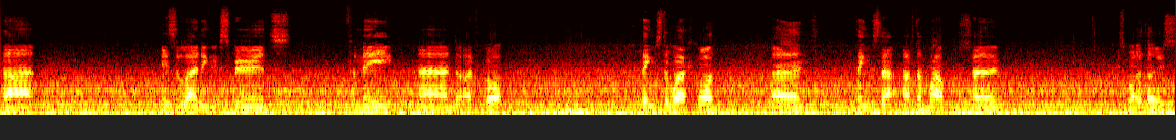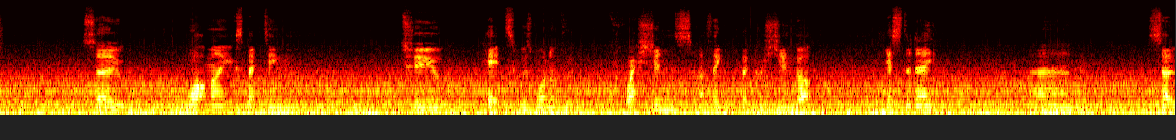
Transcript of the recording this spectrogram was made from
that is a learning experience for me, and I've got things to work on and things that I've done well. So it's one of those. So, what am I expecting to hit was one of the questions I think that Christian got yesterday. Um, so,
